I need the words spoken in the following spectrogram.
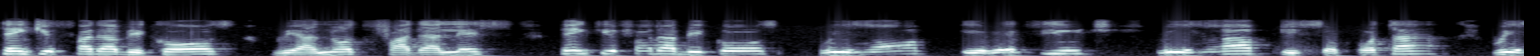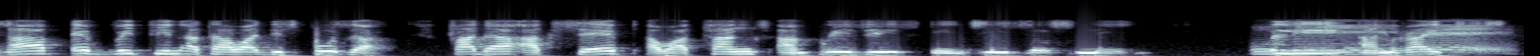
Thank you, Father, because we are not fatherless. Thank you, Father, because we have a refuge, we have a supporter, we have everything at our disposal. Father, accept our thanks and praises in Jesus' name. Holy and righteous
